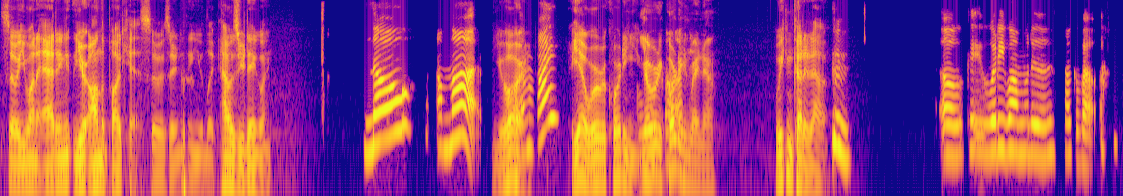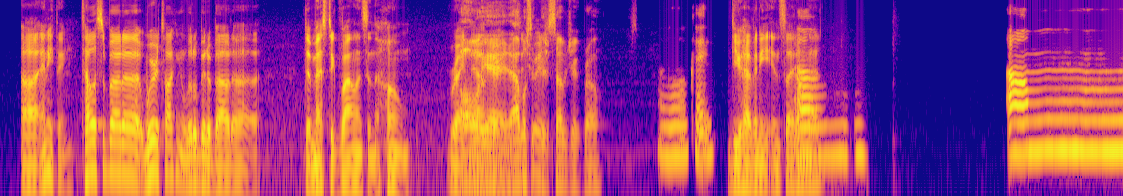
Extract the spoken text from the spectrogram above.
So you want to add any? You're on the podcast, so is there anything you'd like? How is your day going? No, I'm not. You are. Am I? Yeah, we're recording you. You're my recording God. right now. We can cut it out. Oh, okay. What do you want me to talk about? Uh, anything. Tell us about. Uh, we were talking a little bit about uh, domestic violence in the home right oh now. yeah, that was a good subject, bro. Oh, okay. Do you have any insight on that? Um,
